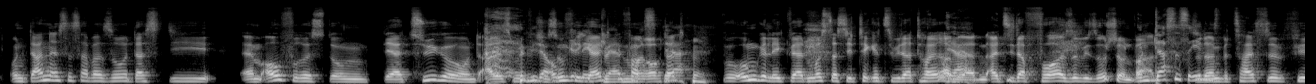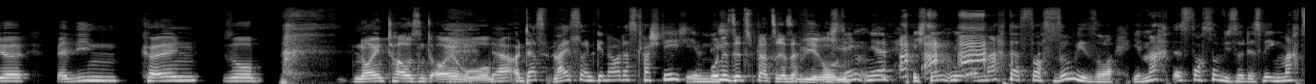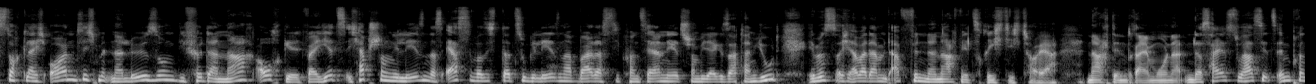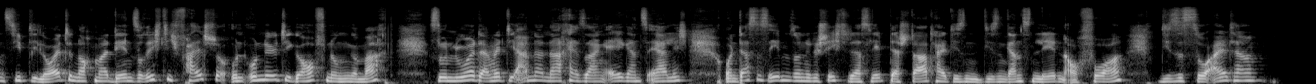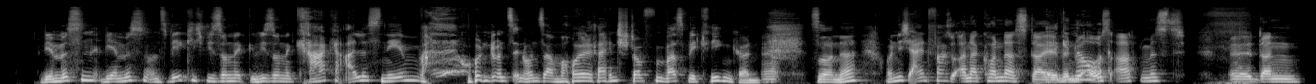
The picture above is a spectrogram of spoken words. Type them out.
Und dann ist es aber so, dass die ähm, Aufrüstung der Züge und alles mögliche so viel Geld verbraucht muss, hat, wo umgelegt werden muss, dass die Tickets wieder teurer Ja. werden, als sie davor sowieso schon waren. Und das ist so, eben dann bezahlst du für Berlin, Köln so 9000 Euro. Ja, und das, weißt du, und genau das verstehe ich eben nicht. Ohne Sitzplatzreservierung. ich denke mir, ich denke mir, ihr macht das doch sowieso. Ihr macht es doch sowieso. Deswegen macht's doch gleich ordentlich mit einer Lösung, die für danach auch gilt. Weil jetzt, ich habe schon gelesen, das erste, was ich dazu gelesen habe, war, dass die Konzerne jetzt schon wieder gesagt haben, gut, ihr müsst euch aber damit abfinden, danach wird's richtig teuer nach den drei Monaten. Das heißt, du hast jetzt im Prinzip die Leute nochmal denen so richtig falsche und unnötige Hoffnungen gemacht, so nur, damit die anderen nachher sagen, ey, ganz ehrlich. Und das ist eben so eine Geschichte, das lebt der Staat halt diesen, diesen ganzen Läden auch vor. Dieses so, Alter, wir müssen, wir müssen uns wirklich wie so eine, wie so eine Krake alles nehmen und uns in unser Maul reinstopfen, was wir kriegen können. Ja. So, ne? Und nicht einfach. So Anaconda-Style. Äh, Wenn du genau. ausatmest, äh, dann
